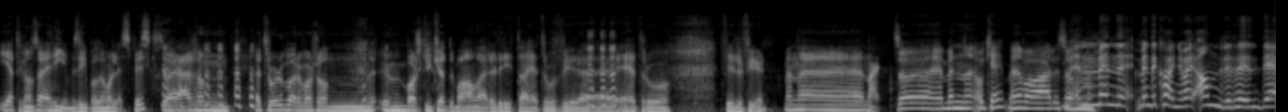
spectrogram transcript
i etterkant så er jeg rimelig sikker på at hun var lesbisk. Så jeg er sånn Jeg tror det bare var sånn Hun bare skulle kødde med han der drita heterofile heterofile fyren. Men eh, nei. Så, men ok, men hva er liksom Men, men, men det kan jo være andre det- Det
